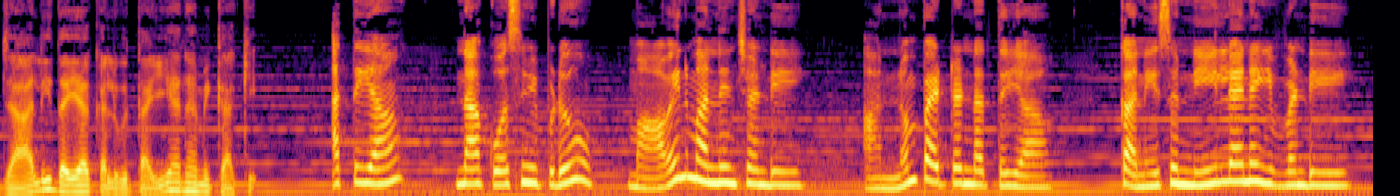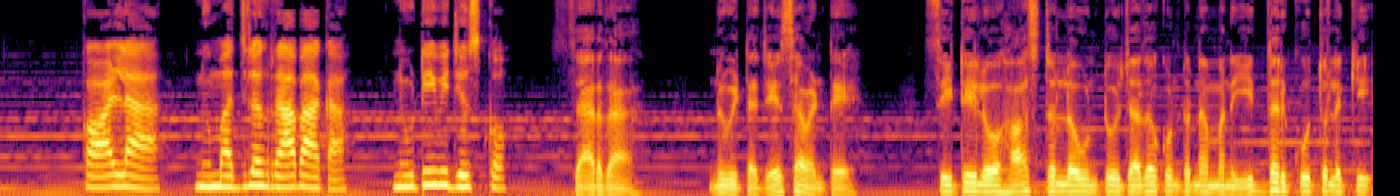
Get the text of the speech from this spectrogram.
జాలి దయ కలుగుతాయి అనామికకి. అత్తయ్య నా కోసం ఇప్పుడు మావయ్యని మన్నించండి. అన్నం పెట్టండి అత్తయ్య. కనీసం నీళ్ళైనా ఇవ్వండి. కాళ్ళ నువ్వు మధ్యలోకి రాబాక నువ్వు టీవీ చూసుకో. శారదా నువ్విట్ట చేశావంటే సిటీలో హాస్టల్లో ఉంటూ చదువుకుంటున్న మన ఇద్దరి కూతుర్లకి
